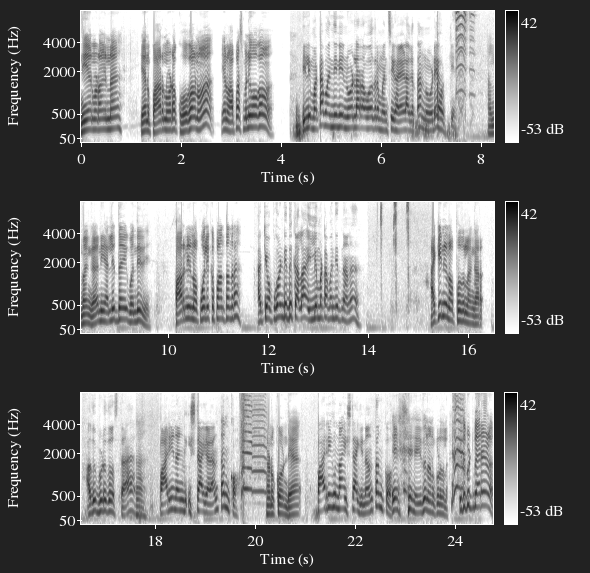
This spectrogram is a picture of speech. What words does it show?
ನೀ ಏನು ಮಾಡೋ ಇನ್ನ? ಏನು ಪಾರು ನೋಡಕ್ ಹೋಗೋನು ಏನು ವಾಪಸ್ ಮನೆಗೆ ಹೋಗವ ಇಲ್ಲಿ ಮಠ ಬಂದಿನಿ ನೋಡ್ಲಾರ ಹೋದ್ರೆ ಮನ್ಸಿಗೆ ಹಳ್ಳಾಗತ್ತ ನೋಡೇ ಹೊಕ್ಕೇನಿ. ಅಂದಂಗ ನೀ ಅಲ್ಲಿದ್ದ ಈಗ ಬಂದಿದಿ. ಪಾರು ನೀನು ಒಪ್ಕೋಲಿಕ್ಕಪ್ಪ ಅಂತಂದ್ರ? ಆಕೆ ಒಪ್ಕೊಂಡಿದ್ದಕ್ಕಲ್ಲ ಇಲ್ಲಿ ಮಠ ಬಂದಿದ್ ನಾನು. ಆಕೆ ನೀನು ಒಪ್ಪೋದಿಲ್ಲ ಹಂಗಾರ. ಅದು ಬಿಡು ದೋಸ್ತ. ಪಾರಿ ನಂಗೆ ಇಷ್ಟ ಆಗ್ಯಾಳ ಅಂತ ಅನ್ಕೋ ಅನ್ಕೊಂಡೆ. ಪಾರಿಗೂ ನಾ ಇಷ್ಟ ಆಗಿನ ಅಂತ ಅನ್ಕೋ ಏ ಇದು ಅನ್ಕೊಳ್ಳೋದಿಲ್ಲ ಇದು ಬಿಟ್ಟು ಬೇರೆ ಹೇಳು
